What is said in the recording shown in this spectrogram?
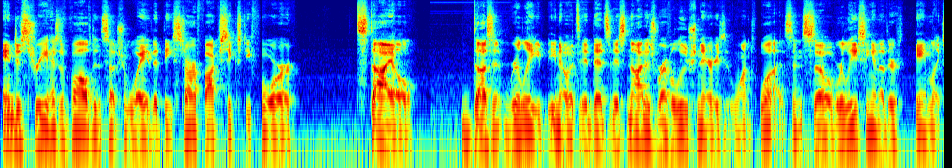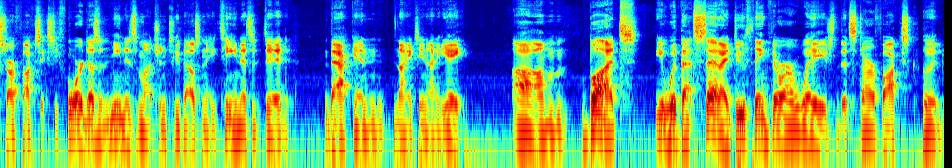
industry has evolved in such a way that the Star Fox 64 style doesn't really, you know, it's it, it's not as revolutionary as it once was, and so releasing another game like Star Fox 64 doesn't mean as much in 2018 as it did back in 1998. Um, but you know, with that said, I do think there are ways that Star Fox could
